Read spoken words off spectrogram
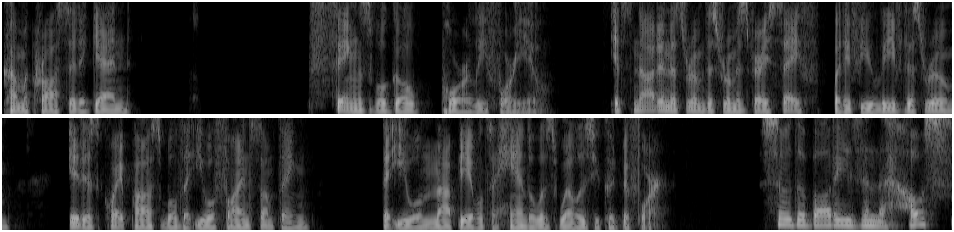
come across it again, things will go poorly for you. It's not in this room. This room is very safe. But if you leave this room, it is quite possible that you will find something that you will not be able to handle as well as you could before. So the body's in the house.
